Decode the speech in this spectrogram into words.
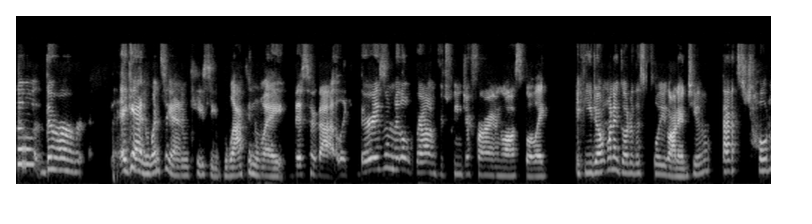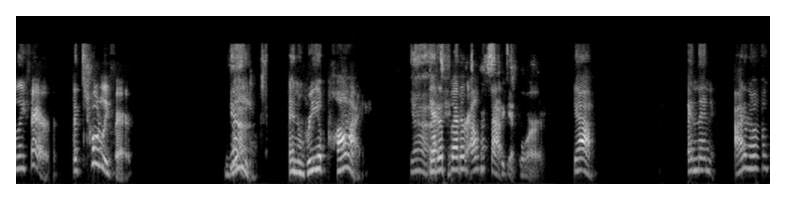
also there are again once again casey black and white this or that like there is a middle ground between deferring law school like if you don't want to go to the school you got into that's totally fair that's totally fair yeah Wait and reapply yeah get a better LSAT score yeah and then I don't know,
